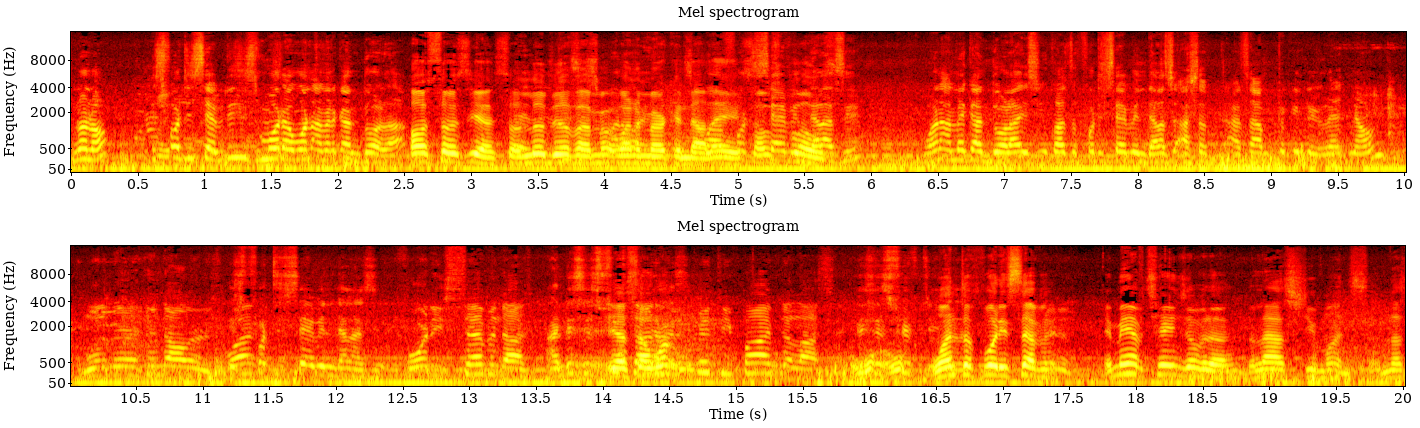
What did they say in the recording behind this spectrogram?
no, no. It's 47. This is more than one American dollar. Oh, so it's, yeah, so a little bit of This is a, more one American it's dollar. about Hey, sounds 47 close. dollars. One American dollar is equal to 47 dollars as, I- as I'm talking to you right now. One American dollar is It's 47 dollars. Forty-seven dollars. And this is Yeah, so 50 what- dollars. Fifty-five dollars. This is 50 One to dollars. 47. It may have changed over the, the last few months. I'm not,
